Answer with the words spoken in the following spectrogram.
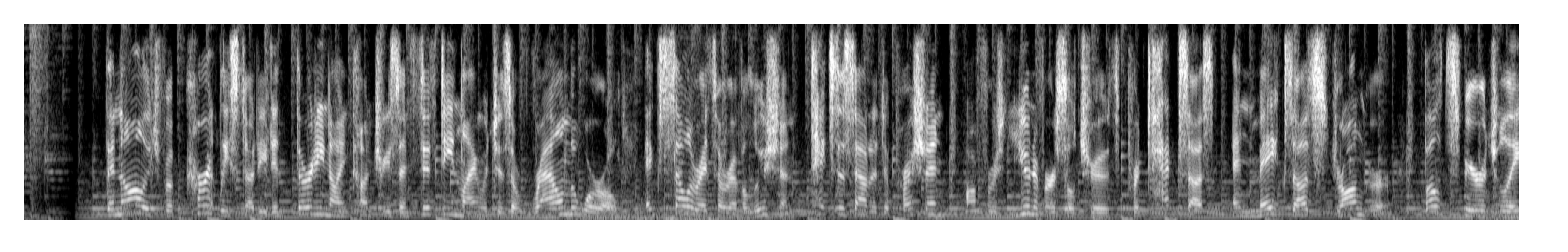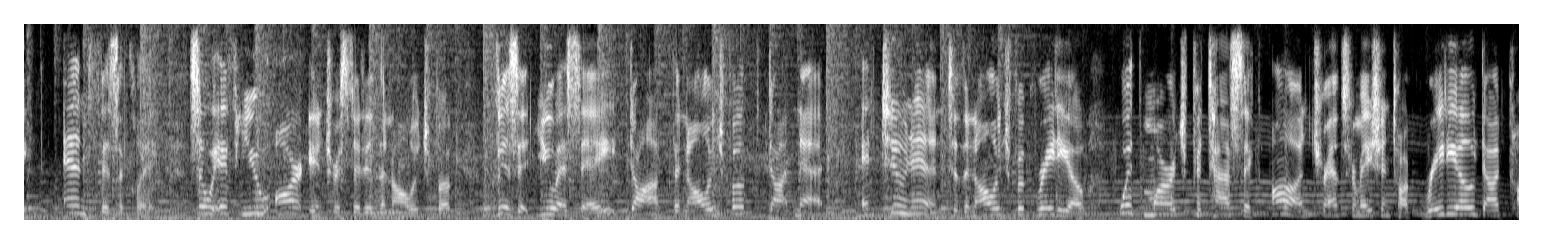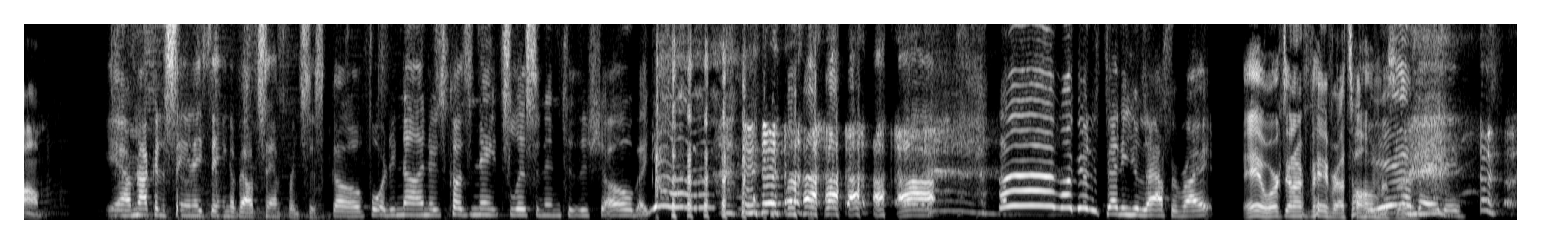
The Knowledge Book, currently studied in 39 countries and 15 languages around the world, accelerates our evolution, takes us out of depression, offers universal truth, protects us, and makes us stronger, both spiritually and physically. So if you are interested in the Knowledge Book, visit usa.theknowledgebook.net and tune in to the Knowledge Book Radio with Marge Potasic on transformationtalkradio.com. Yeah, I'm not going to say anything about San Francisco 49ers because Nate's listening to the show, but yeah. oh my goodness, Benny, you're laughing, right? Hey, it worked in our favor. That's all I'm yeah, gonna say. baby.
